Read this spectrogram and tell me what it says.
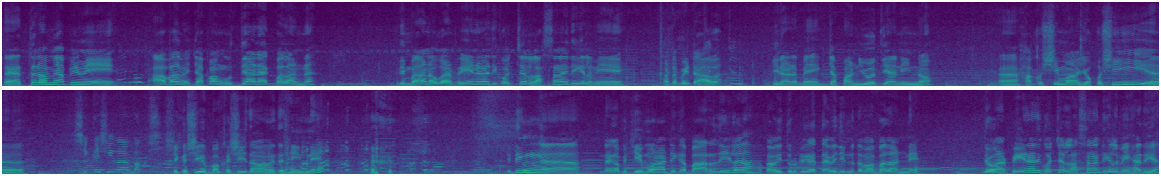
දැන් ඇත්තටම අපි මේ ආවල් මේ ජපන් උද්‍යානයක් බලන්න. ඉතින් බලන්න ඔයගොල්ලන් පේනවා ඇති කොච්චර ලස්සනයිද කියලා මේ වටපිටාව. ඊළඟට මේ ජපන් යුවතියන් ඉන්නවා. හකුෂිමා යොකොෂි අ, ශිකශිවා බක්ෂි. ශිකෂිය බකෂී තමයි මෙතන ඉන්නේ. ඉතින් දැන් අපි කිමෝනා ටික බාර දීලා තව ඉතුරු ටික ඇවිදින්න තමයි බලන්නේ. ඉතින් ඔයගොල්ලන් පේනවාද කොච්චර ලස්සනද කියලා මේ හරිය.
